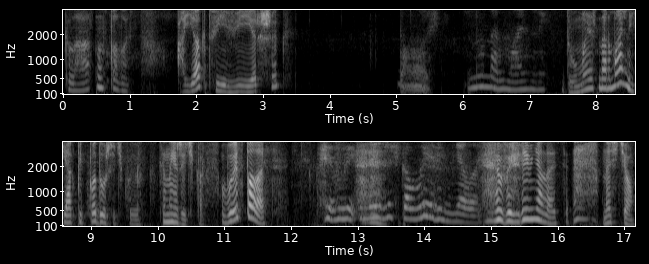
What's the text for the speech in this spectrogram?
Класно спалось. А як твій віршик? Ну, нормальний. Думаєш, нормальний, як під подушечкою? Книжечка. Виспалась? Ви- Книжечка вирівнялась. Вирівнялася. Ну що,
